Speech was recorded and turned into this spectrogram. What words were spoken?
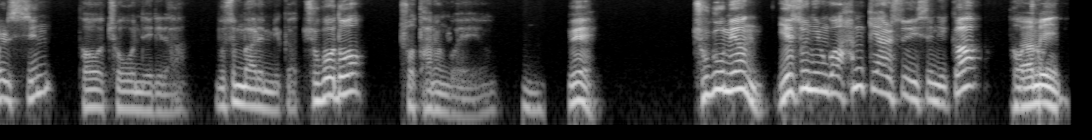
훨씬 더 좋은 일이라. 무슨 말입니까? 죽어도 좋다는 거예요. 음. 왜? 죽으면 예수님과 함께 할 수 있으니까 더 좋. 아멘.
